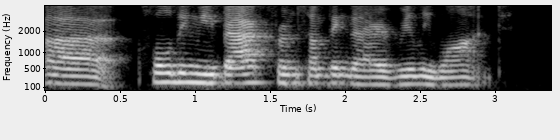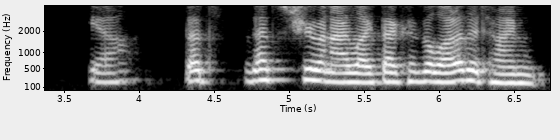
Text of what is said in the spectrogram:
uh, holding me back from something that I really want? Yeah, that's that's true, and I like that because a lot of the time.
